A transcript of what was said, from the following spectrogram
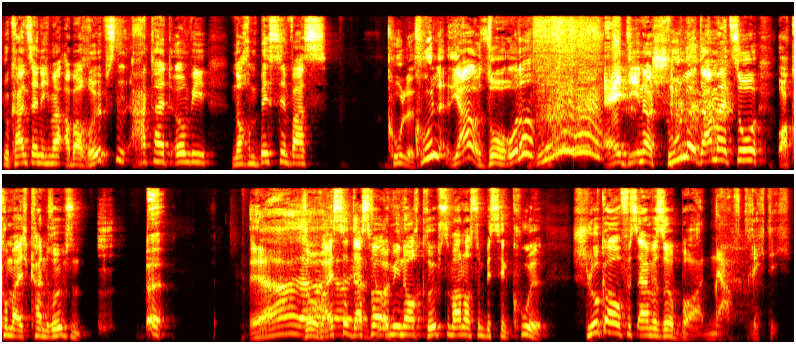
du kannst ja nicht mal, aber Rülpsen hat halt irgendwie noch ein bisschen was Cooles. cool, ja, so, oder? Ey, die in der Schule damals so, oh, guck mal, ich kann rülpsen. Ja, ja. So, ja, weißt du, ja, das war gut. irgendwie noch, Rülpsen war noch so ein bisschen cool. Schluckauf ist einfach so, boah, nervt richtig.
